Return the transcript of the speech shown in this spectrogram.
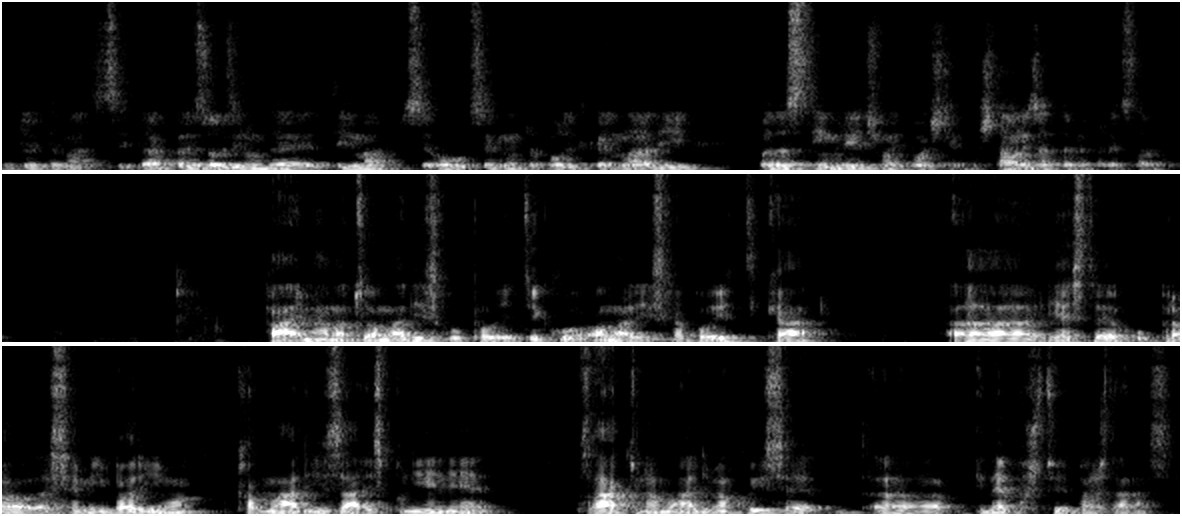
u toj tematici. Dakle, s obzirom da je tema se ovog segmenta politika i mladi, pa da s tim riječima i počnemo. Šta oni za tebe predstavljaju? Pa imamo tu omladinsku politiku. Omladijska politika uh, jeste upravo da se mi borimo kao mladi za ispunjenje zakona mladima koji se uh, i ne poštuje baš danas.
